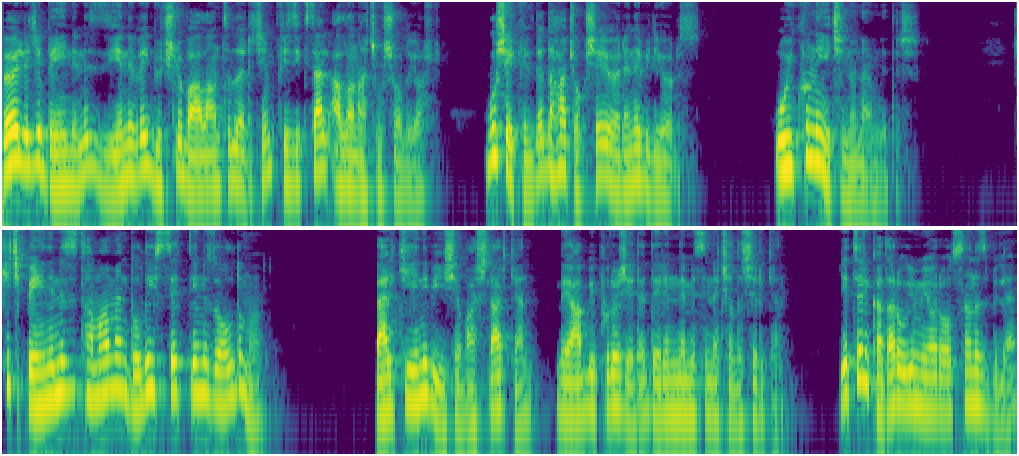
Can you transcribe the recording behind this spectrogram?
Böylece beyniniz yeni ve güçlü bağlantılar için fiziksel alan açmış oluyor. Bu şekilde daha çok şey öğrenebiliyoruz. Uyku ne için önemlidir? Hiç beyninizi tamamen dolu hissettiğiniz oldu mu? Belki yeni bir işe başlarken veya bir projede derinlemesine çalışırken. Yeteri kadar uyumuyor olsanız bile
